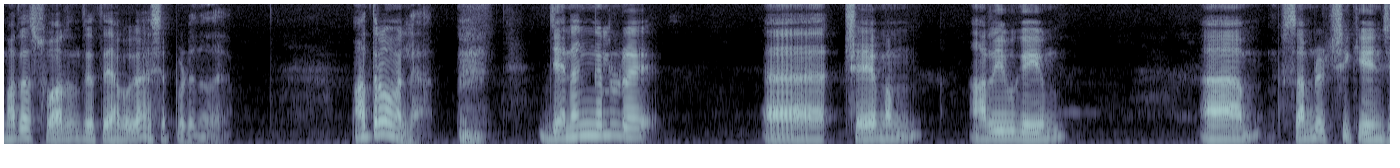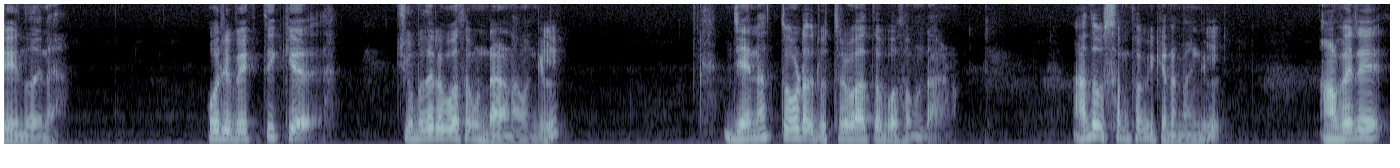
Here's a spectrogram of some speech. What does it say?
മതസ്വാതന്ത്ര്യത്തെ അവകാശപ്പെടുന്നത്? മാത്രവുമല്ല ജനങ്ങളുടെ ക്ഷേമം അറിയുകയും സംരക്ഷിക്കുകയും ചെയ്യുന്നതിന് ഒരു വ്യക്തിക്ക് ചുമതലബോധം ഉണ്ടാകണമെങ്കിൽ ജനത്തോട് ഒരു ഉത്തരവാദിത്വ ബോധം ഉണ്ടാകണം അത് സംഭവിക്കണമെങ്കിൽ അവരെ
